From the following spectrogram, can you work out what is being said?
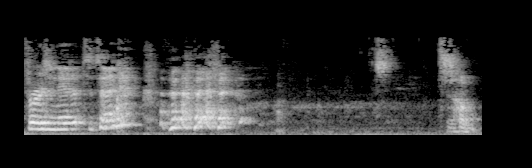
Frozen edit to Tanya? So,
